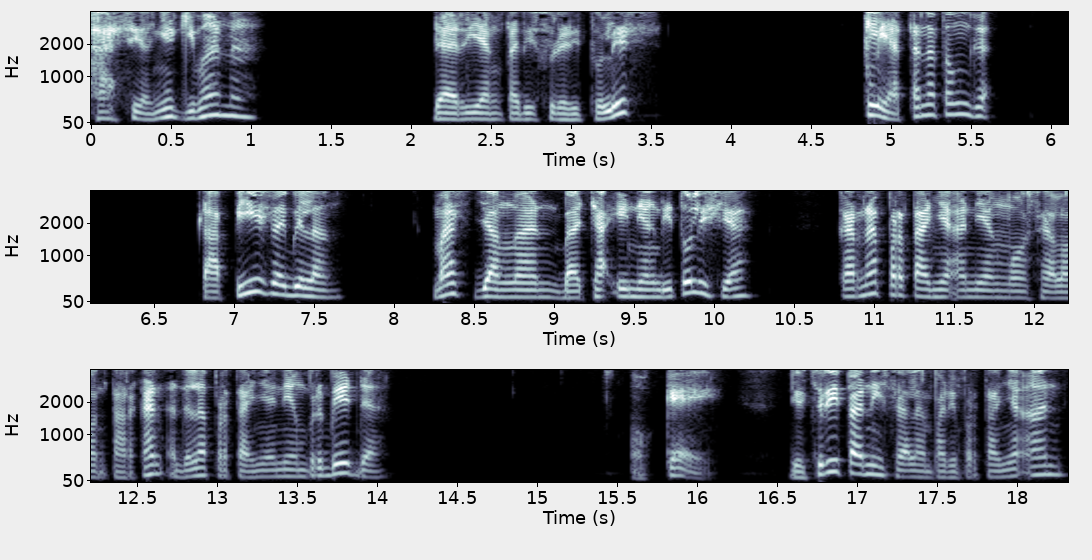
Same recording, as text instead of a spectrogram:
Hasilnya gimana? Dari yang tadi sudah ditulis, kelihatan atau enggak? Tapi saya bilang, Mas jangan bacain yang ditulis ya. Karena pertanyaan yang mau saya lontarkan adalah pertanyaan yang berbeda. Oke, dia cerita nih, saya lemparin pertanyaan,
